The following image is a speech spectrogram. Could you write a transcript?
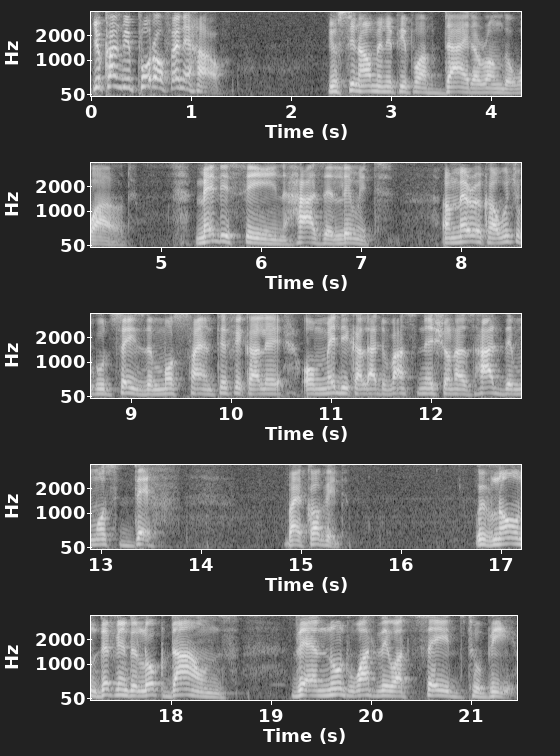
You can't be put off anyhow. You've seen how many people have died around the world. Medicine has a limit. America, which you could say is the most scientifically or medically advanced nation, has had the most death by COVID. We've known definitely lockdowns. They are not what they were said to be.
